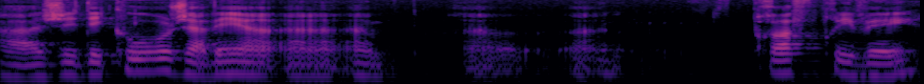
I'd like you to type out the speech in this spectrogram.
Euh, j'ai des cours, j'avais un, prof privé,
